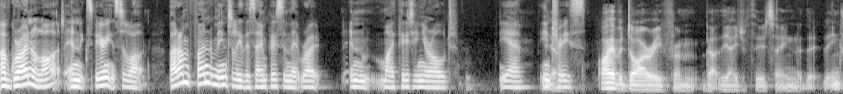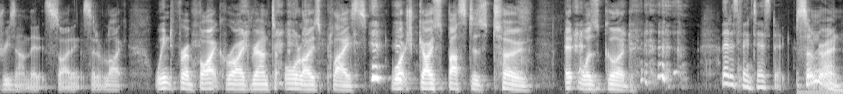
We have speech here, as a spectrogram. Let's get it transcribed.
I've grown a lot and experienced a lot, but I'm fundamentally the same person that wrote in my 13 year old, yeah, entries. I have a diary from about the age of 13. The, the entries aren't that exciting. It's sort of like, went for a bike ride round to Orlo's place, watched Ghostbusters 2. It was good. That is fantastic. Simran,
